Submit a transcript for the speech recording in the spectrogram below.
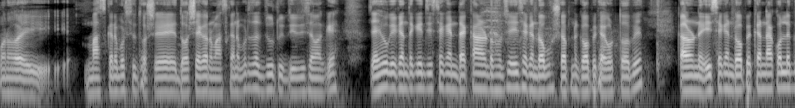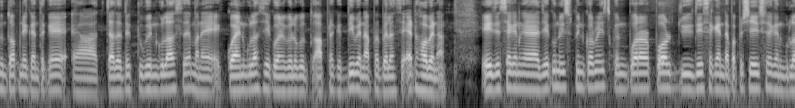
মনে হয় মাঝখানে পড়ছে, দশে, দশ এগারো মাঝখানে পড়ছে দুটো দিয়ে দিছে আমাকে। যাই হোক, এখান থেকে যে সেকেন্ডটা কারণটা হচ্ছে, এই সেকেন্ড অবশ্যই আপনাকে অপেক্ষা করতে হবে। কারণ এই সেকেন্ড অপেক্ষা না করলে কিন্তু আপনি এখান থেকে যাদের টুকেনগুলো আছে মানে কয়েনগুলো আছে, এই কয়েনগুলো কিন্তু আপনাকে দিবেন আপনার ব্যালেন্সে অ্যাড হবে না। এই যে সেকেন্ড যে কোনো স্পিন করবেন স্পিন করার পর যে সেকেন্ডটা পাবে, সেই সেকেন্ডগুলো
